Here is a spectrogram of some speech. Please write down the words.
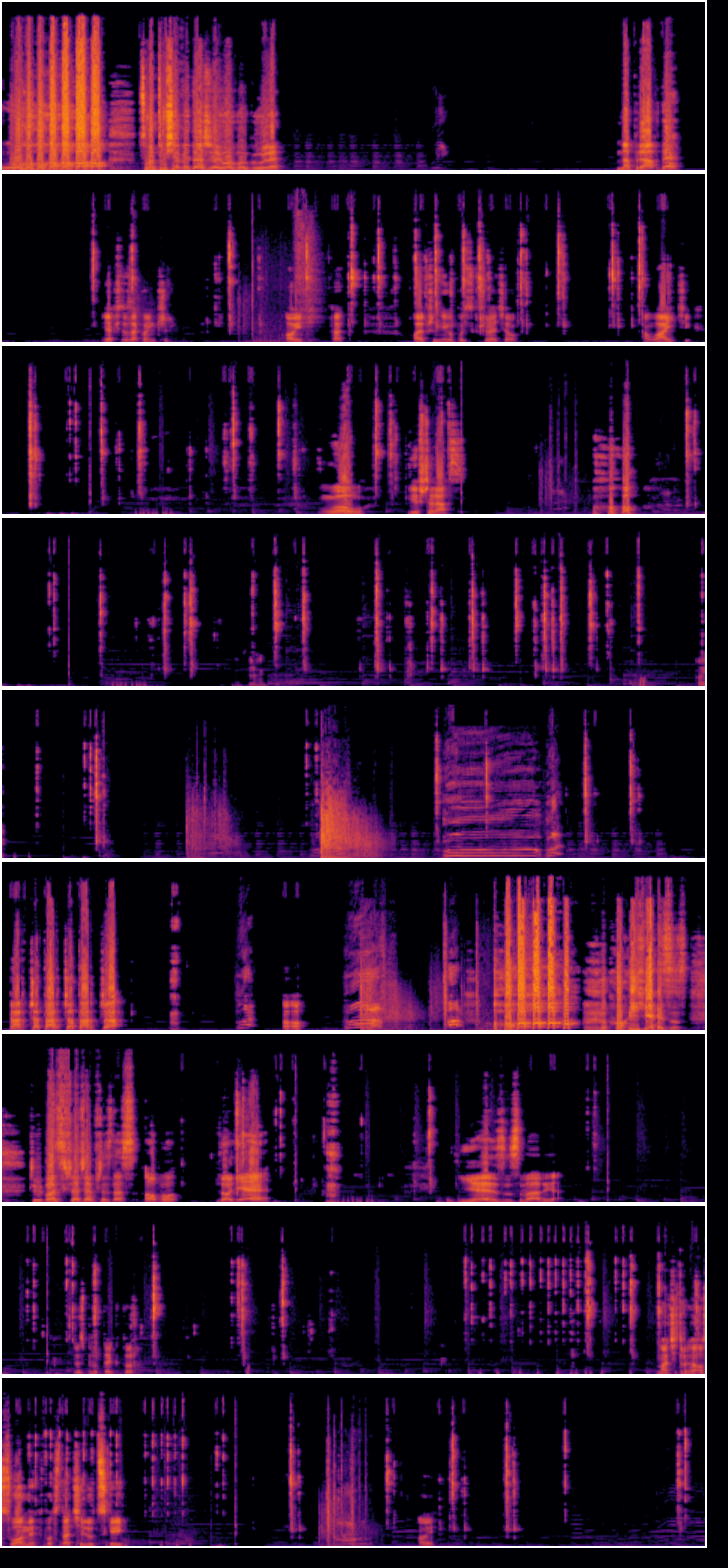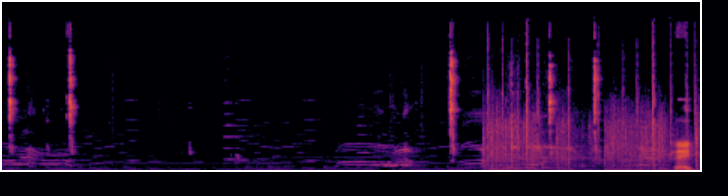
Wow! Co tu się wydarzyło w ogóle? Naprawdę? Jak się to zakończy? Oj, tak. Ale przez niego pocisk przeleciał. A łajcik. Wow. Jeszcze raz. Ohoho. Trochę. Oj. Tarcza, tarcza, tarcza! O, o. O Jezus! Czy bądź trzecia przez nas obu? No nie! Jezus Maria. To jest protektor. Macie trochę osłony w postaci ludzkiej. Oj. Okej.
